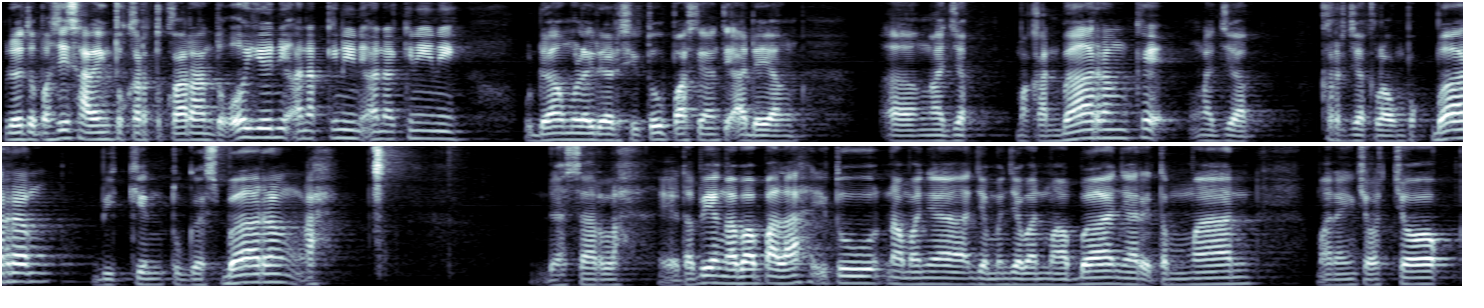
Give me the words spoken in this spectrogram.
Udah tuh pasti saling tukar-tukaran tuh. Oh iya ini anak ini ini anak ini nih udah mulai dari situ pasti nanti ada yang uh, ngajak makan bareng kek ngajak kerja kelompok bareng bikin tugas bareng ah dasar lah ya tapi ya nggak apa-apa lah itu namanya zaman-zaman maba nyari teman mana yang cocok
